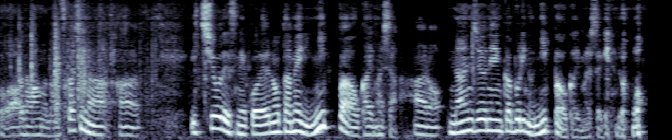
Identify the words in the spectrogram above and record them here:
ああ、なんか懐かしいな。あ一応ですね、これのためにニッパーを買いました。あの、何十年かぶりのニッパーを買いましたけれども。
